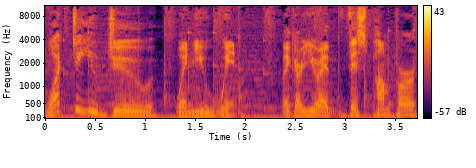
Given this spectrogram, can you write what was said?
What do you do when you win? Like, are you a fist pumper?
